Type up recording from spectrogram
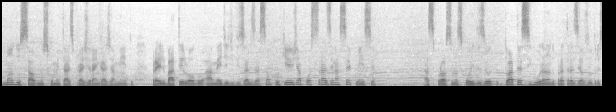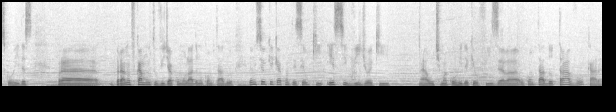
manda o um salve nos comentários para gerar engajamento, para ele bater logo a média de visualização, porque eu já posso trazer na sequência as próximas corridas. Eu tô até segurando para trazer as outras corridas para não ficar muito vídeo acumulado no computador. Eu não sei o que, que aconteceu que esse vídeo aqui a última corrida que eu fiz, ela, o computador travou, cara.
